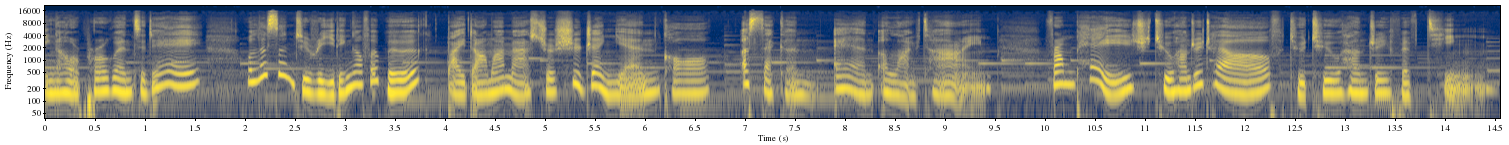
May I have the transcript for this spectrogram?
In our program today, we'll listen to reading of a book by Dharma Master Shih Cheng Yen called A Second and a Lifetime from page 212 to 215.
